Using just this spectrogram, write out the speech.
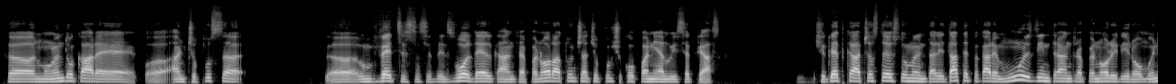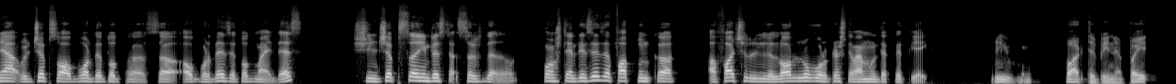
că în momentul în care uh, a început să uh, învețe să se dezvolte el ca antreprenor, atunci a început și compania lui să crească. Mhm. Și cred că aceasta este o mentalitate pe care mulți dintre antreprenorii din România încep să o aborde tot, să abordeze tot mai des și încep să investe, să conștientizeze faptul că afacerile lor nu vor crește mai mult decât ei. Foarte bine. Păi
